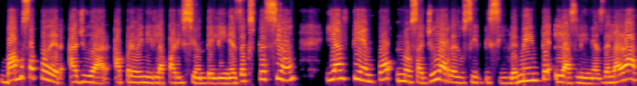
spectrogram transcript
vamos a poder ayudar a prevenir la aparición de líneas de expresión y al tiempo nos ayuda a reducir visiblemente las líneas de la edad,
